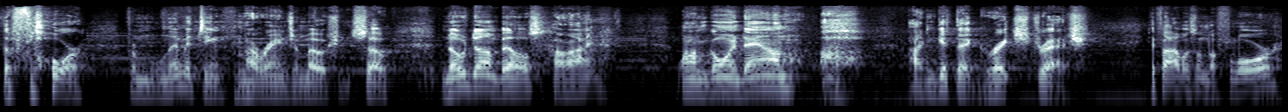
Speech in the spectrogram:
the floor from limiting my range of motion. So no dumbbells, all right? When I'm going down, oh, I can get that great stretch. If I was on the floor,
